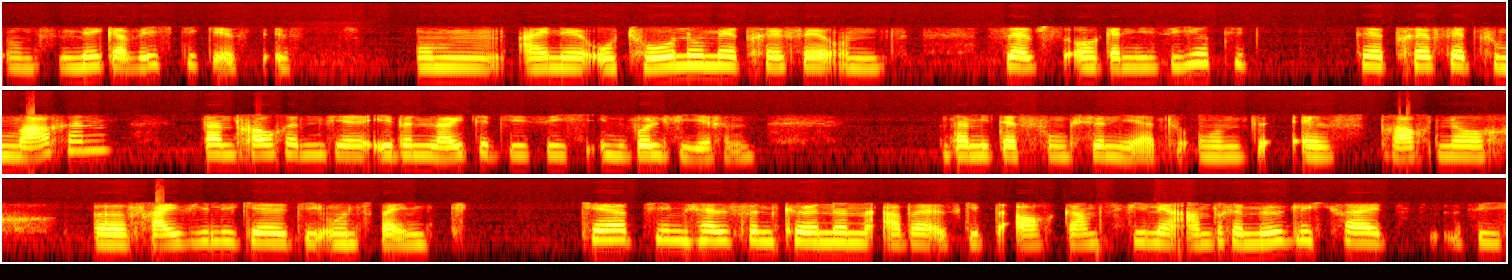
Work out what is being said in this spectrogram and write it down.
uns mega wichtig ist, ist um eine autonome Treffe und selbst organisierte Treffe zu machen, dann brauchen wir eben Leute, die sich involvieren, damit es funktioniert. Und es braucht noch äh, Freiwillige, die uns beim Care-Team helfen können, aber es gibt auch ganz viele andere Möglichkeiten, sich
